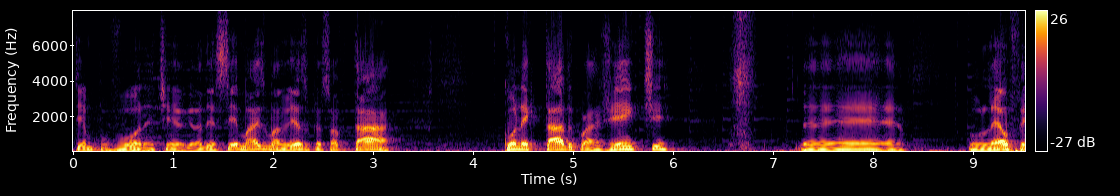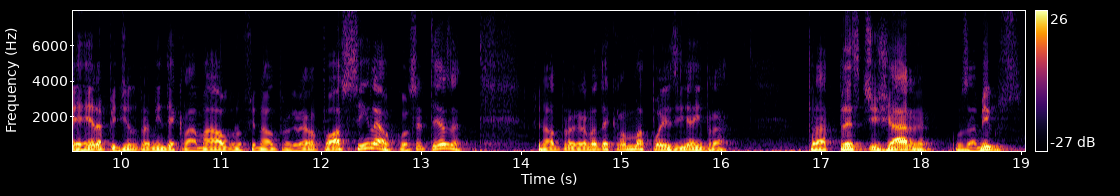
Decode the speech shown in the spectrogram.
tempo voa, né? Te agradecer mais uma vez o pessoal que está conectado com a gente. É... O Léo Ferreira pedindo para mim declamar algo no final do programa. Posso sim, Léo, com certeza. No final do programa eu declamo uma poesia aí para prestigiar os amigos.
